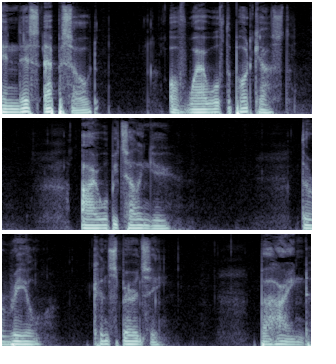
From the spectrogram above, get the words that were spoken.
In this episode of Werewolf the Podcast, I will be telling you the real conspiracy behind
